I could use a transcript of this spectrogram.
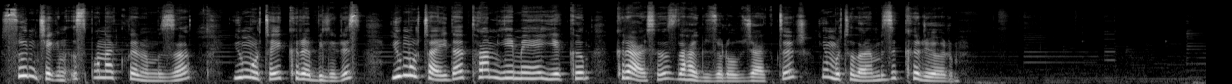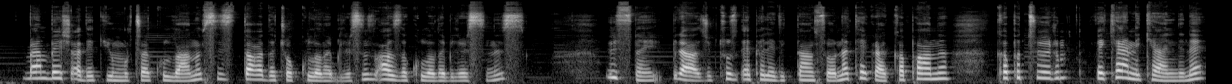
Suyunu çekin ıspanaklarımızı yumurtayı kırabiliriz. Yumurtayı da tam yemeğe yakın kırarsanız daha güzel olacaktır. Yumurtalarımızı kırıyorum. Ben 5 adet yumurta kullandım. Siz daha da çok kullanabilirsiniz. Az da kullanabilirsiniz. Üstüne birazcık tuz epeledikten sonra tekrar kapağını kapatıyorum ve kendi kendine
